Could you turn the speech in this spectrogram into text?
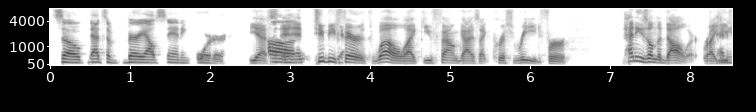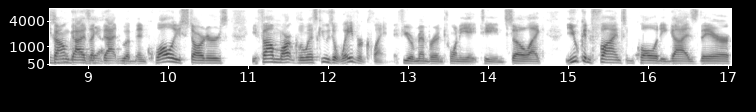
So that's a very outstanding order. Yes. Um, and, and, to be yeah. fair as well, like you found guys like Chris Reed for pennies on the dollar, right? Pennies you found guys dollar, like yeah. that who have been quality starters. You found Mark Glowinski, who's a waiver claim, if you remember in 2018. So, like, you can find some quality guys there.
